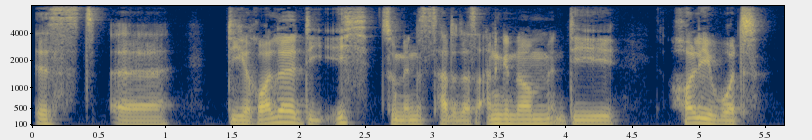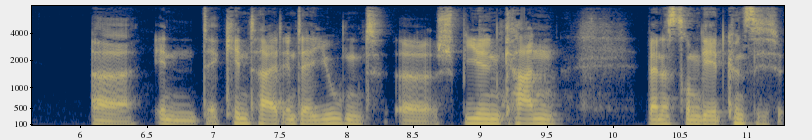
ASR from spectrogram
ist äh, die Rolle, die ich zumindest hatte das angenommen, die Hollywood äh, in der Kindheit, in der Jugend äh, spielen kann, wenn es darum geht, künstlich,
